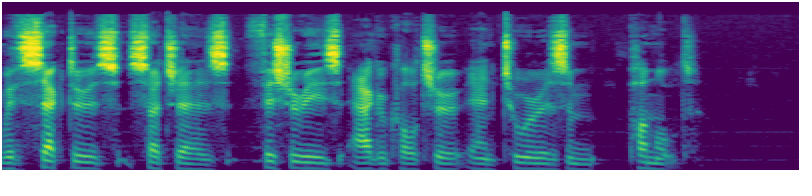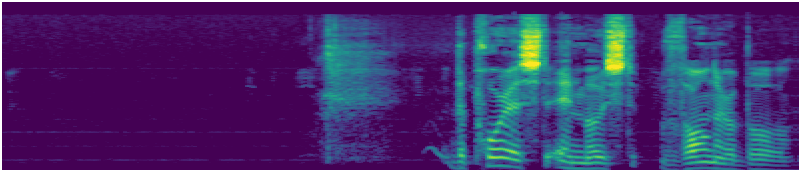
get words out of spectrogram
with sectors such as fisheries, agriculture, and tourism pummeled. The poorest and most vulnerable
